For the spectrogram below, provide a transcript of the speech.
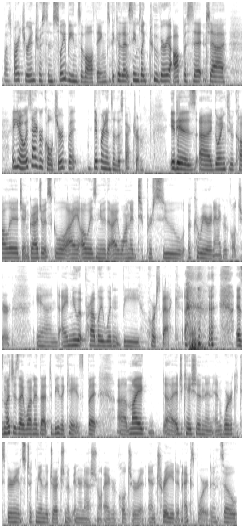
What sparked your interest in soybeans of all things? Because it seems like two very opposite, uh, you know, it's agriculture, but different ends of the spectrum. It is. Uh, going through college and graduate school, I always knew that I wanted to pursue a career in agriculture. And I knew it probably wouldn't be horseback as much as I wanted that to be the case. But uh, my uh, education and, and, work experience took me in the direction of international agriculture and, and trade and export. And so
